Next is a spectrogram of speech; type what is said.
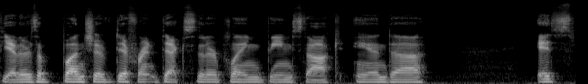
yeah, there's a bunch of different decks that are playing Beanstalk, and uh, it's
